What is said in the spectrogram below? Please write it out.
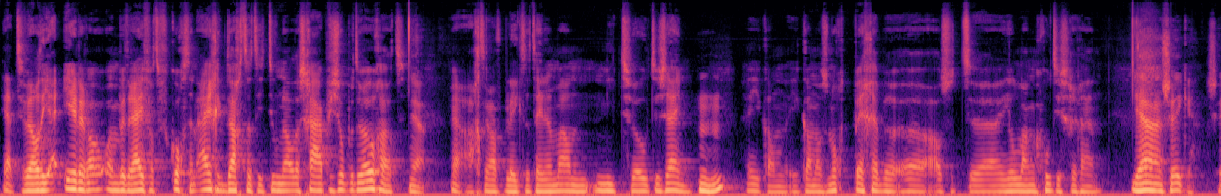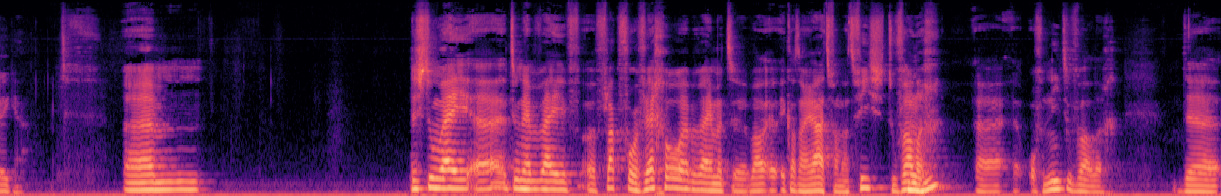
ja, terwijl hij eerder al een bedrijf had verkocht en eigenlijk dacht dat hij toen alle schaapjes op het droog had. Ja. Ja, achteraf bleek dat helemaal niet zo te zijn. Mm -hmm. je, kan, je kan alsnog pech hebben als het heel lang goed is gegaan. Ja, zeker. zeker. Um, dus toen, wij, uh, toen hebben wij vlak voor Veghel, hebben wij met, uh, ik had een raad van advies, toevallig mm -hmm. uh, of niet toevallig, de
